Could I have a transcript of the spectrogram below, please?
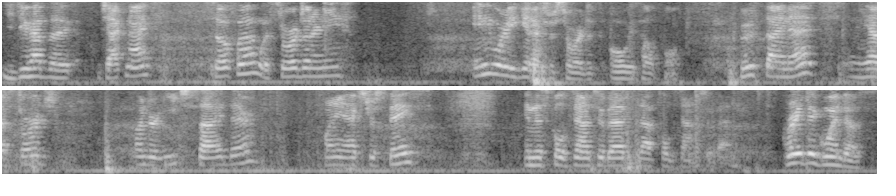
you do have the jackknife sofa with storage underneath. Anywhere you get extra storage, it's always helpful. Booth dinette, and you have storage under each side there. Plenty of extra space. And this folds down to a bed, that folds down to a bed. Great big windows.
